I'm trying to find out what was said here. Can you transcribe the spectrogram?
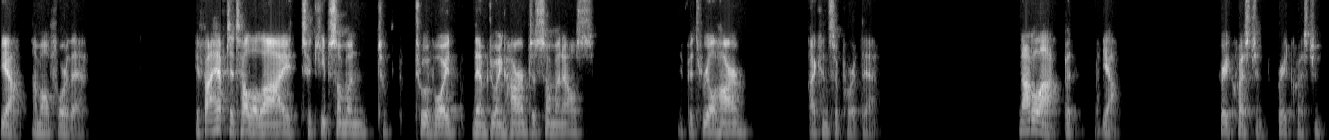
yeah, I'm all for that. If I have to tell a lie to keep someone to, to avoid them doing harm to someone else, if it's real harm, I can support that. Not a lot, but yeah. Great question. Great question.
